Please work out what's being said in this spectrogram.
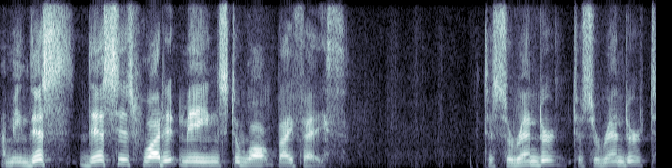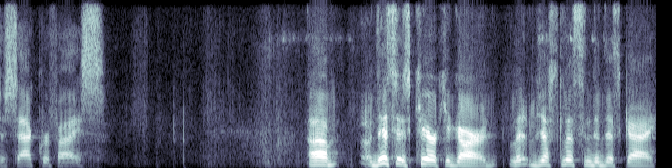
I mean, this, this is what it means to walk by faith to surrender, to surrender, to sacrifice. Uh, this is Kierkegaard. Just listen to this guy.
